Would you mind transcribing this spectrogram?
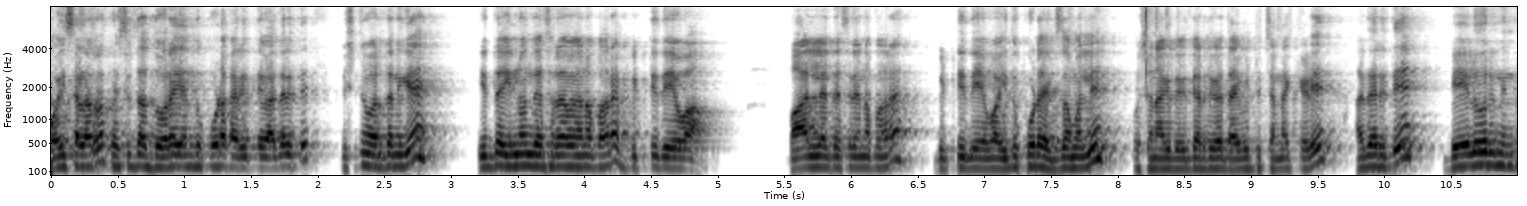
ಹೊಯ್ಸಳರ ಪ್ರಸಿದ್ಧ ದೊರೆ ಎಂದು ಕೂಡ ಕರೀತೇವೆ. ಅದೇ ರೀತಿ ವಿಷ್ಣುವರ್ಧನಿಗೆ ಇದ್ದ ಇನ್ನೊಂದು ಹೆಸರು ಏನಪ್ಪ ಅಂದ್ರೆ ಬಿಟ್ಟಿದೇವ. ಬಾಲ್ಯದ ಹೆಸರು ಏನಪ್ಪ ಅಂದ್ರೆ ಬಿಟ್ಟಿದೇವ. ಇದು ಕೂಡ ಎಕ್ಸಾಮ್ ಅಲ್ಲಿ ಕ್ವಶನ್ ಆಗಿದೆ. ವಿದ್ಯಾರ್ಥಿಗಳು ದಯವಿಟ್ಟು ಚೆನ್ನಾಗಿ ಕೇಳಿ. ಅದೇ ರೀತಿ ಬೇಲೂರಿನಿಂದ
